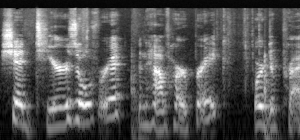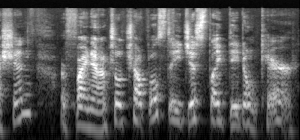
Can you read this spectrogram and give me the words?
shed tears over it and have heartbreak or depression or financial troubles. They just like they don't care.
